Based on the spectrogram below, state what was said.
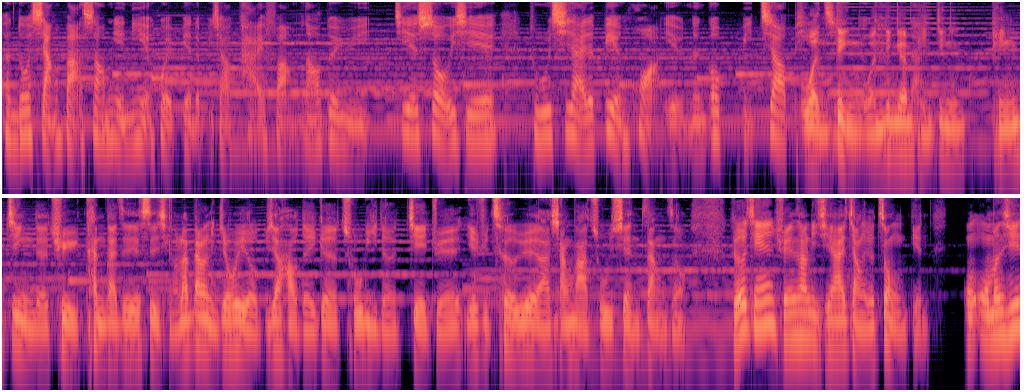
很多想法上面，你也会变得比较开放，然后对于接受一些突如其来的变化，也能够比较稳定、稳定跟平。静、平静的去看待这些事情哦。那当然，你就会有比较好的一个处理的解决，也许策略啊、想法出现这样子哦。可是今天玄上帝其实还讲了一个重点。我我们其实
